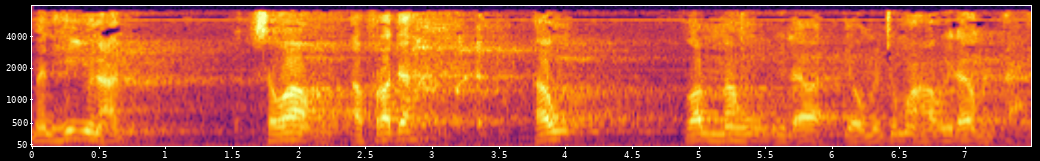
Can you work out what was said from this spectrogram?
منهي عنه سواء أفرده أو ضمه إلى يوم الجمعة أو إلى يوم الأحد.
